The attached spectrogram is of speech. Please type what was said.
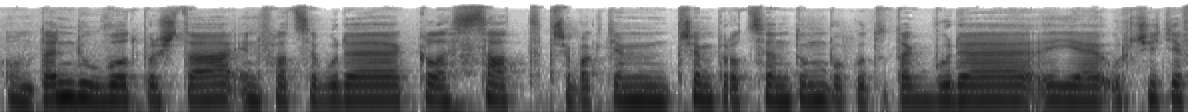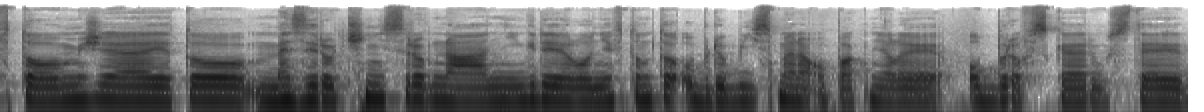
On ten důvod, proč ta inflace bude klesat třeba k těm 3%, pokud to tak bude, je určitě v tom, že je to meziroční srovnání, kdy loni v tomto období jsme naopak měli obrovské růsty,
